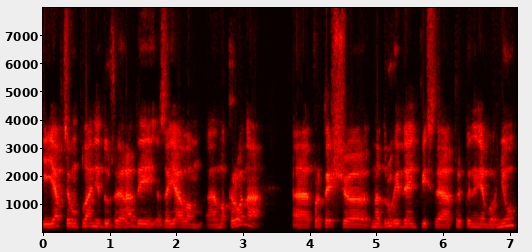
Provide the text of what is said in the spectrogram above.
І я в цьому плані дуже радий заявам е, Макрона е, про те, що на другий день після припинення вогню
